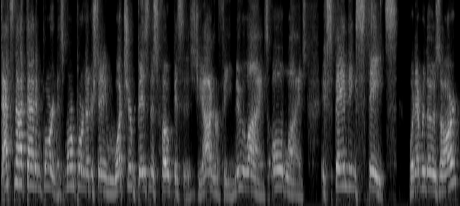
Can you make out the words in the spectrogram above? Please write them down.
that's not that important. It's more important understanding what your business focus is geography, new lines, old lines, expanding states, whatever those are.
